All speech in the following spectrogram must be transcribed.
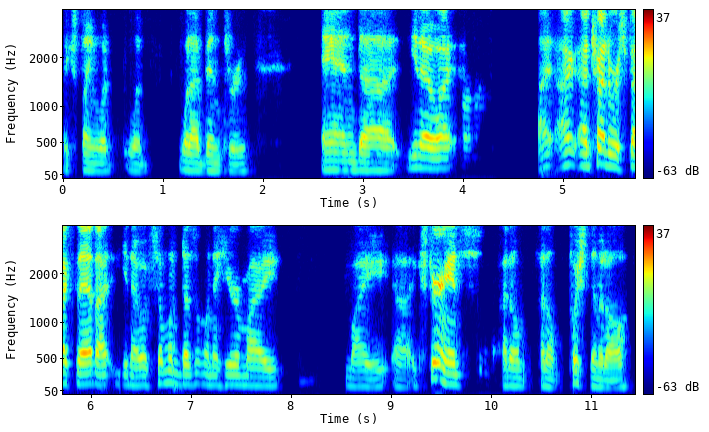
explain what what what I've been through, and uh, you know, I. I, I try to respect that. I, you know, if someone doesn't want to hear my my uh, experience, I don't I don't push them at all.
